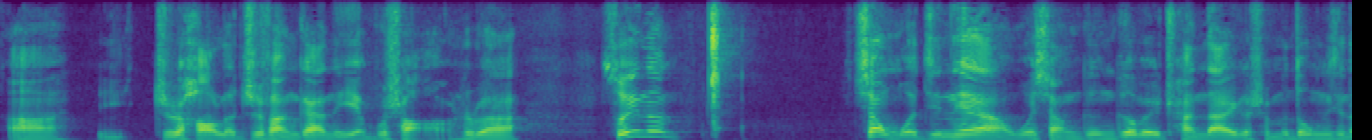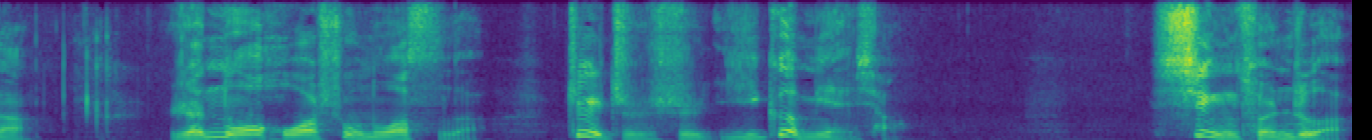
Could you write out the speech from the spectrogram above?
啊，治好了脂肪肝的也不少，是吧？所以呢，像我今天啊，我想跟各位传达一个什么东西呢？人挪活，树挪死，这只是一个面相。幸存者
